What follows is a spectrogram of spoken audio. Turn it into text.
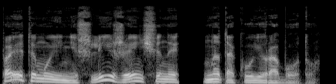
Поэтому и не шли женщины на такую работу.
